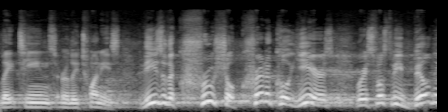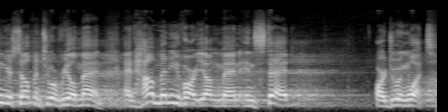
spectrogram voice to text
late teens, early 20s. These are the crucial, critical years where you're supposed to be building yourself into a real man. And how many of our young men instead are doing what?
